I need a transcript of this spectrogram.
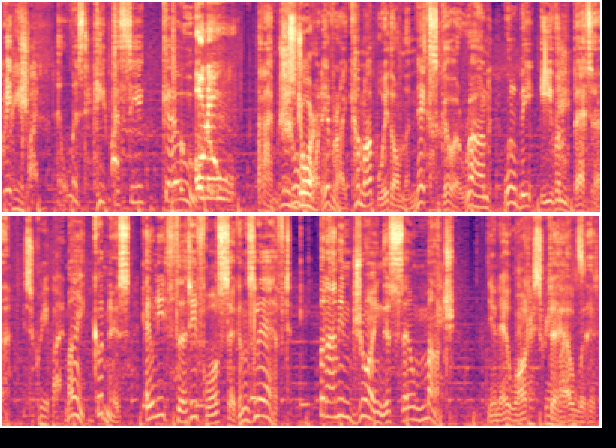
rich. I almost hate to see it go. Oh no! But I'm There's a sure door. whatever I come up with on the next go around will be even better. Scree button. My goodness, only 34 seconds left. But I'm enjoying this so much. You know what? To screen hell with it.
